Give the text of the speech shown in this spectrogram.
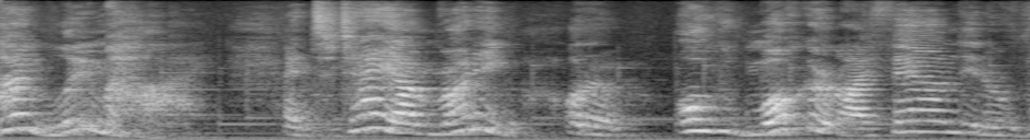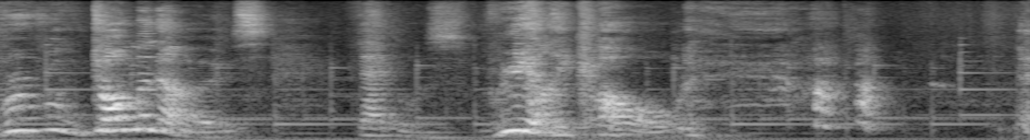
I'm Lumhi, and today I'm running on an old mocha I found in a rural Domino's that was really cold.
